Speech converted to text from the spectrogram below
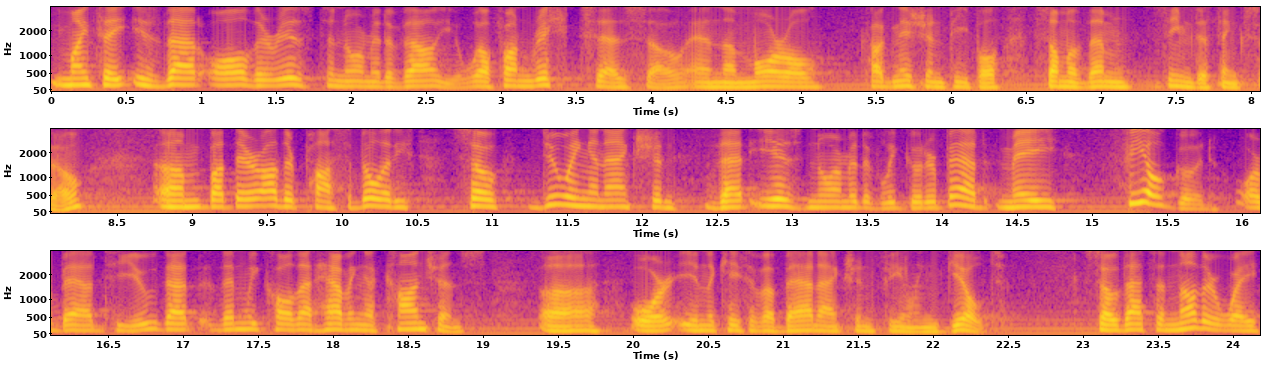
you might say, is that all there is to normative value? Well, von Wright says so, and the moral cognition people, some of them seem to think so um, but there are other possibilities. So doing an action that is normatively good or bad may feel good or bad to you. That then we call that having a conscience, uh, or in the case of a bad action, feeling guilt. So that's another way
